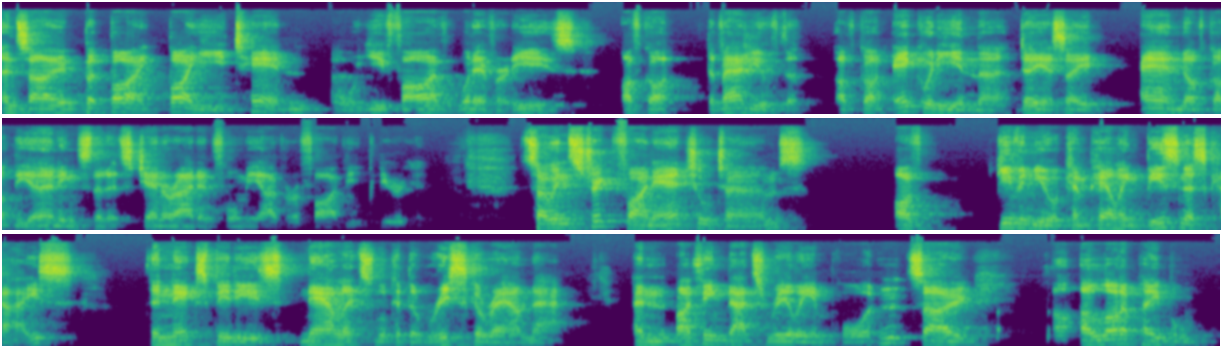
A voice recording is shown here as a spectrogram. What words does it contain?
And so, but by by year ten or year five or whatever it is, I've got the value of the I've got equity in the DSE and I've got the earnings that it's generated for me over a five year period. So, in strict financial terms, I've given you a compelling business case, the next bit is now let's look at the risk around that. And I think that's really important. So a lot of people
